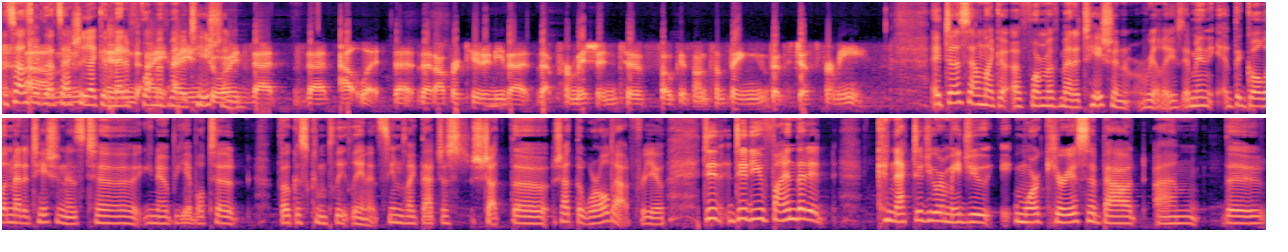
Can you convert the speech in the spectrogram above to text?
It sounds like that's actually like a med- um, form I, of meditation. I enjoyed that that outlet, that that opportunity, that that permission to focus on something that's just for me. It does sound like a, a, form of meditation, really. I mean, the goal in meditation is to, you know, be able to focus completely, and it seems like that just shut the shut the world out for you. Did did you find that it connected you or made you more curious about um, the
